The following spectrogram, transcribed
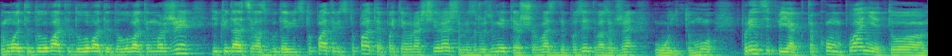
ви можете доливати, доливати, доливати маржі ліквідація вас буде відступати, відступати, потім, врешті-решт, ви зрозумієте, що у вас депозит у вас вже у. Тому, в принципі, як в такому плані, то.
